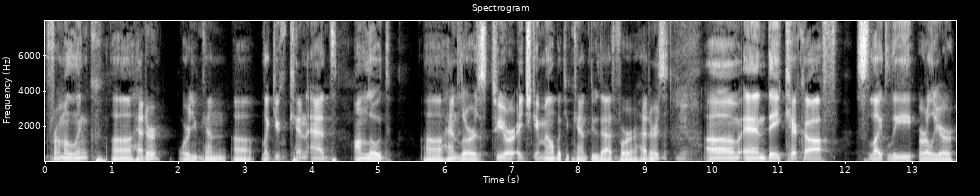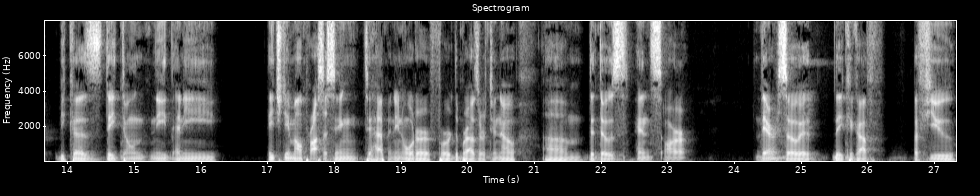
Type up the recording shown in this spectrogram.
from a link uh, header, or you can uh, like you can add unload uh, handlers to your HTML, but you can't do that for headers. Yeah. Um, and they kick off slightly earlier because they don't need any HTML processing to happen in order for the browser to know um, that those hints are there. So it, they kick off a few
